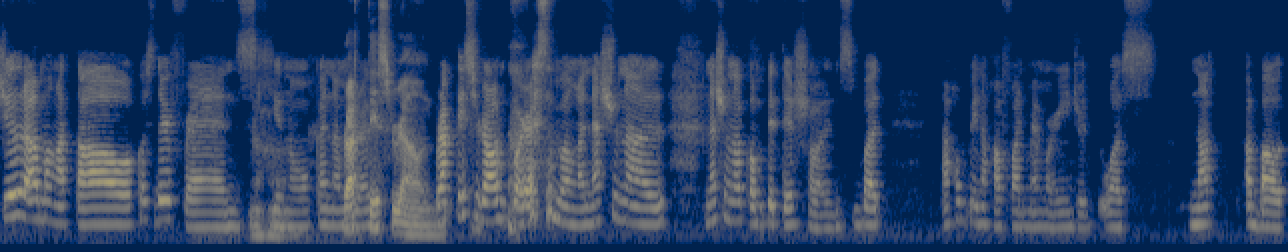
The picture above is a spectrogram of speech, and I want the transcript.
chill ra ang mga tao cause they're friends, Uh-huh. you know, kanang practice round. practice round para sa mga national national competitions. But akong pinaka fun memory jud was not about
